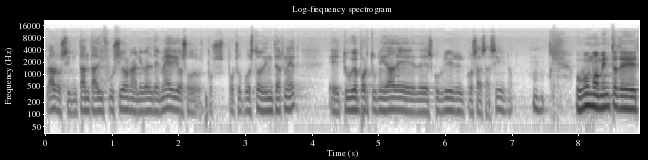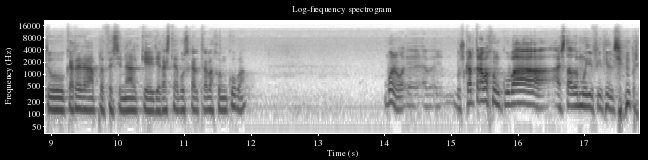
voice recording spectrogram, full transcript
claro, sin tanta difusión a nivel de medios o, pues, por supuesto, de Internet, eh, tuve oportunidad de, de descubrir cosas así, ¿no? ¿Hubo un momento de tu carrera profesional que llegaste a buscar trabajo en Cuba? Bueno, eh, buscar trabajo en Cuba ha estado muy difícil siempre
